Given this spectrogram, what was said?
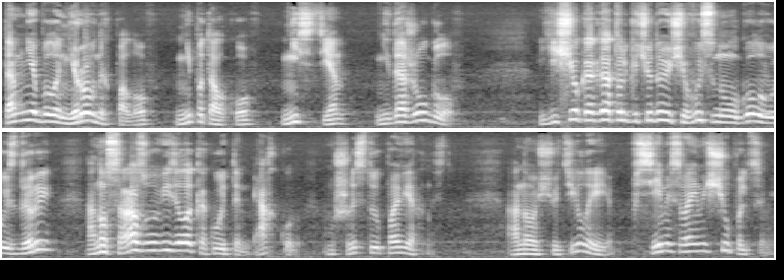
Там не было ни ровных полов, ни потолков, ни стен, ни даже углов. Еще когда только чудовище высунуло голову из дыры, оно сразу увидело какую-то мягкую, мшистую поверхность. Оно ощутило ее всеми своими щупальцами.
